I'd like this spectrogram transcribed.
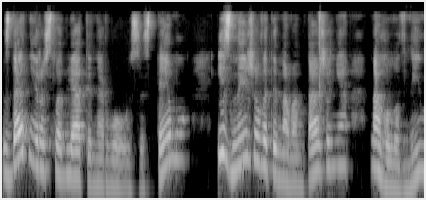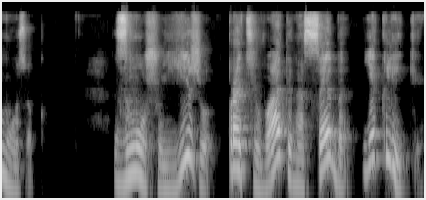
здатні розслабляти нервову систему і знижувати навантаження на головний мозок. Змушуй їжу працювати на себе як ліки.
